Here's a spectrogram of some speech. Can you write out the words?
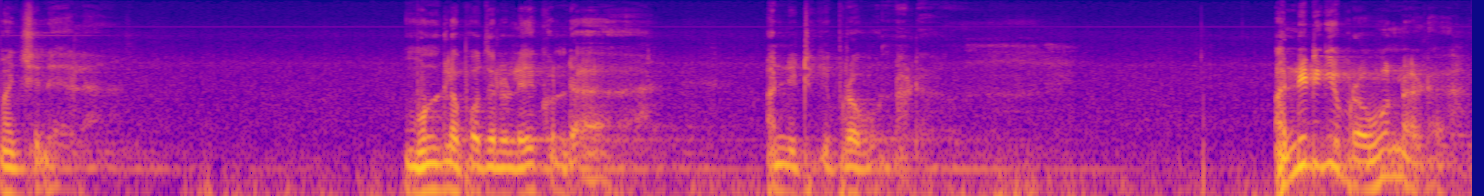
మంచి నేల. ముండ్ల పొదలు లేకుండా అన్నిటికీ ప్రభు ఉన్నాడు. అన్నిటికీ ప్రభు ఉన్నాడు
